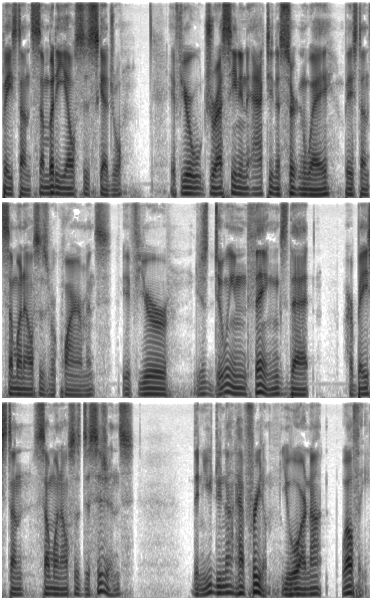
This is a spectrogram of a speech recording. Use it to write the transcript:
based on somebody else's schedule, if you're dressing and acting a certain way based on someone else's requirements, if you're just doing things that are based on someone else's decisions, then you do not have freedom. You are not wealthy.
